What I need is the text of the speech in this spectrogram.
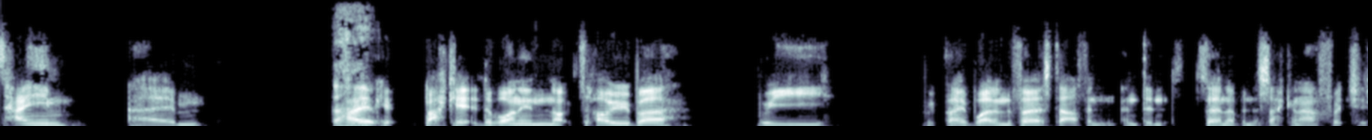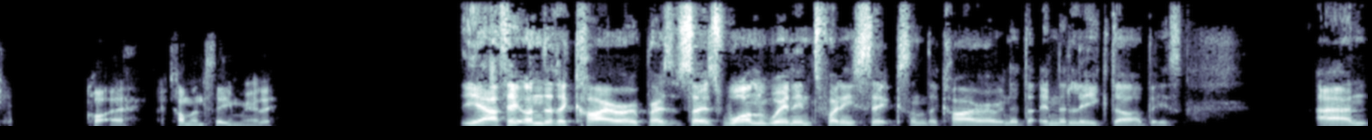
tame. Um, The home, back at the one in October, we we played well in the first half and, and didn't turn up in the second half, which is quite a, a common theme, really. Yeah, I think under the Cairo president, so it's one win in 26 under Cairo in the in the league derbies, and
